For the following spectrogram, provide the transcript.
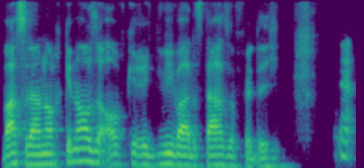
Warst du da noch genauso aufgeregt? Wie war das da so für dich? Ja,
